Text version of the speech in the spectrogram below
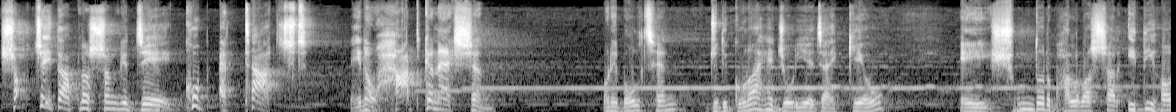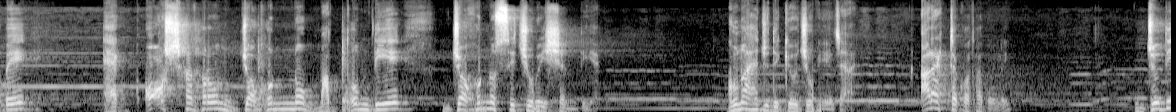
সবচেয়ে আপনার সঙ্গে যে খুব অ্যাটাচড ইউনো হার্ট কানেকশন উনি বলছেন, যদি গুনাহে জড়িয়ে যায় কেউ, এই সুন্দর ভালোবাসার ইতি হবে এক অসাধারণ, জঘন্য মাধ্যম দিয়ে, জঘন্য সিচুয়েশন দিয়ে। গুনাহে যদি কেউ জড়িয়ে যায়। আর একটা কথা বলি। যদি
